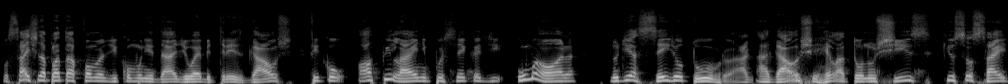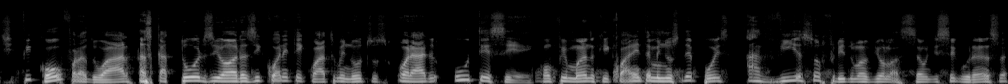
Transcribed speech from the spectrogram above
O site da plataforma de comunidade Web3 Gauss ficou offline por cerca de uma hora no dia 6 de outubro. A Gauss relatou no X que o seu site ficou fora do ar às 14 horas e 44 minutos, horário UTC, confirmando que 40 minutos depois havia sofrido uma violação de segurança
